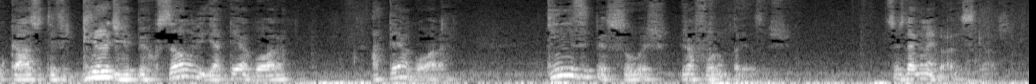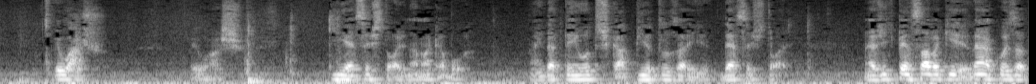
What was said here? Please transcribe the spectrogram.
O caso teve grande repercussão e até agora, até agora, 15 pessoas já foram presas. Vocês devem lembrar desse caso. Eu acho, eu acho que essa história ainda não acabou. Ainda tem outros capítulos aí dessa história. A gente pensava que né, a coisa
